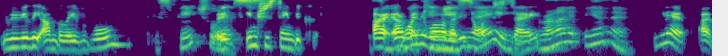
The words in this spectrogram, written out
really unbelievable. Speechless. But it's interesting because I, I really was. I didn't say, know what to say. Right? Yeah. Yeah. I,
